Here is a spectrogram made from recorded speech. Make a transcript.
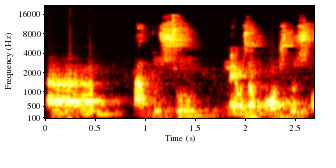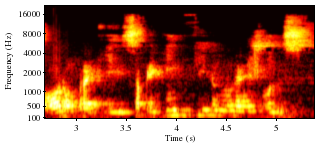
Ah, Atos 1, né, os apóstolos oram para que saber quem fica no lugar de Judas.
